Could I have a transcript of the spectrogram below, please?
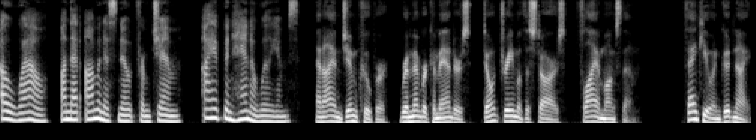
Oh wow, on that ominous note from Jim, I have been Hannah Williams. And I am Jim Cooper. Remember, commanders, don't dream of the stars, fly amongst them. Thank you and good night.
